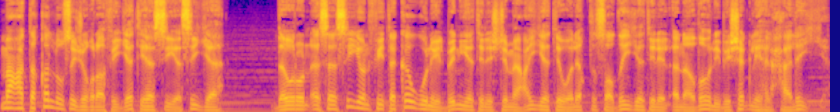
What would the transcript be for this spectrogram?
مع تقلص جغرافيتها السياسية دور أساسي في تكون البنية الاجتماعية والاقتصادية للأناضول بشكلها الحالي.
